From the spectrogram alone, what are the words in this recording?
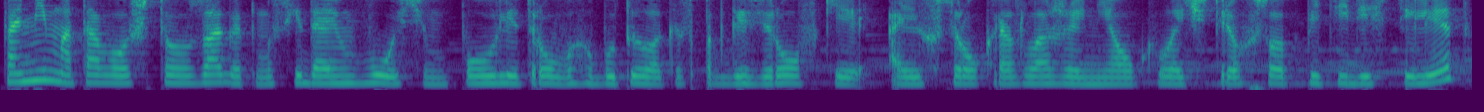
Помимо того, что за год мы съедаем 8 полулитровых бутылок из-под газировки, а их срок разложения около 450 лет,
